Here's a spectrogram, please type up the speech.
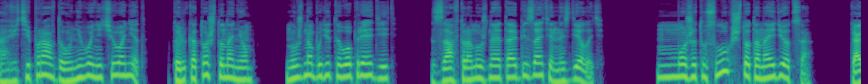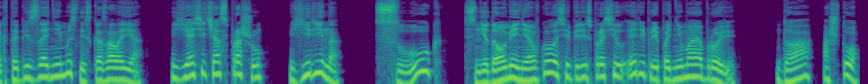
А ведь и правда у него ничего нет, только то, что на нем. Нужно будет его приодеть. Завтра нужно это обязательно сделать. Может, у слуг что-то найдется? Как-то без задней мысли сказала я. Я сейчас спрошу. Ирина. Слуг? С недоумением в голосе переспросил Эри, приподнимая брови. Да, а что?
